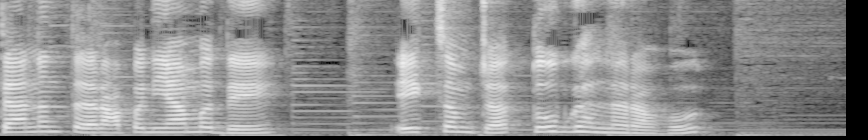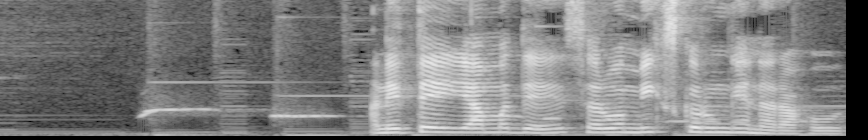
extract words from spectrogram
त्यानंतर आपण यामध्ये एक चमचा तूप घालणार आहोत. आणि ते यामध्ये सर्व मिक्स करून घेणार आहोत.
